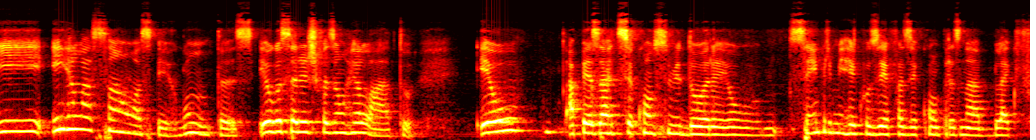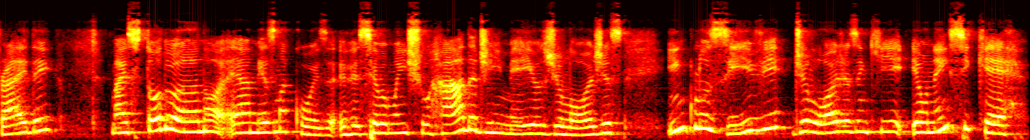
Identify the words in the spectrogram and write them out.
E em relação às perguntas, eu gostaria de fazer um relato. Eu, apesar de ser consumidora, eu sempre me recusei a fazer compras na Black Friday, mas todo ano é a mesma coisa. Eu recebo uma enxurrada de e-mails de lojas, inclusive de lojas em que eu nem sequer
